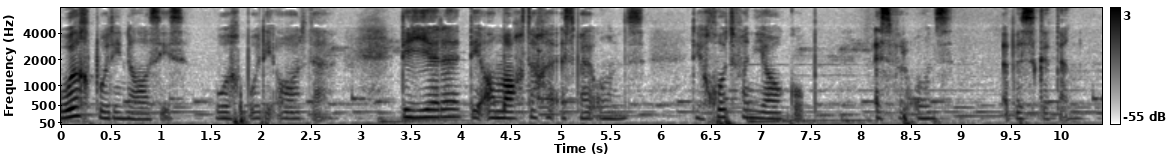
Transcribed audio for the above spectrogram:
Hoog bo die nasies, hoog bo die aarde. Die Here, die Almagtige is by ons die God van Jakob is vir ons 'n beskutting.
